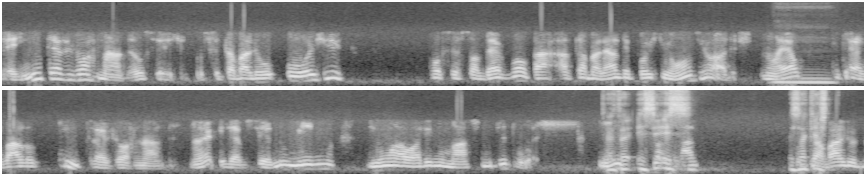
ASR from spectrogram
É interjornada, ou seja, você trabalhou hoje, você só deve voltar a trabalhar depois de 11 horas. Não é o hum. intervalo intra-jornada, não é? Que deve ser no mínimo de uma hora e no máximo de duas. Essa, esse, esse, essa questão... trabalho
